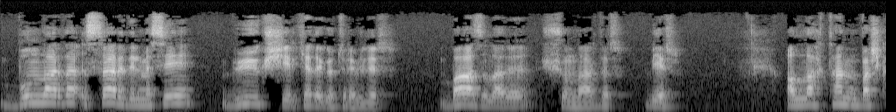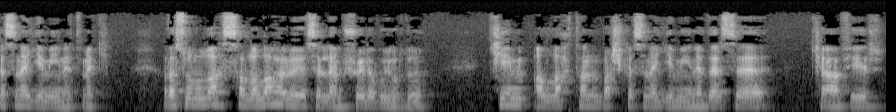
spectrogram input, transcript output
Bunlarda ısrar edilmesi büyük şirke de götürebilir. Bazıları şunlardır. 1. Allah'tan başkasına yemin etmek. Resulullah sallallahu aleyhi ve sellem şöyle buyurdu. Kim Allah'tan başkasına yemin ederse kafir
